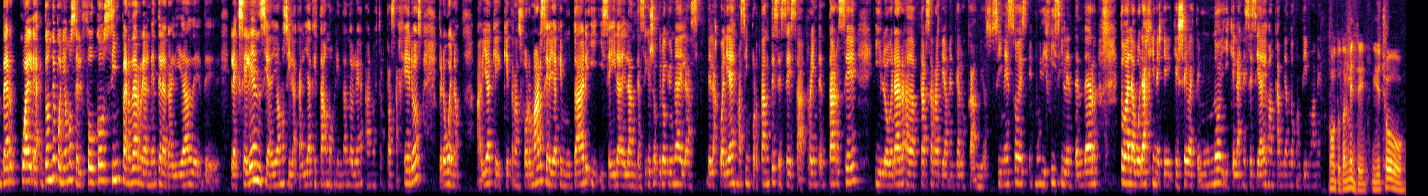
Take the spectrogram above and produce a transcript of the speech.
ver cuál, eh, dónde poníamos el foco sin perder realmente la calidad de, la excelencia, digamos, y la calidad que estábamos brindándole a nuestros pasajeros. Pero bueno, había que, transformarse, había que mutar y, seguir adelante. Así que yo creo que una de las, de las cualidades más importantes es esa, reinventarse y lograr adaptarse rápidamente a los cambios. Sin eso es, muy difícil entender toda la vorágine que, que lleva este mundo y que las necesidades van cambiando continuamente. No, totalmente. Y de hecho,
